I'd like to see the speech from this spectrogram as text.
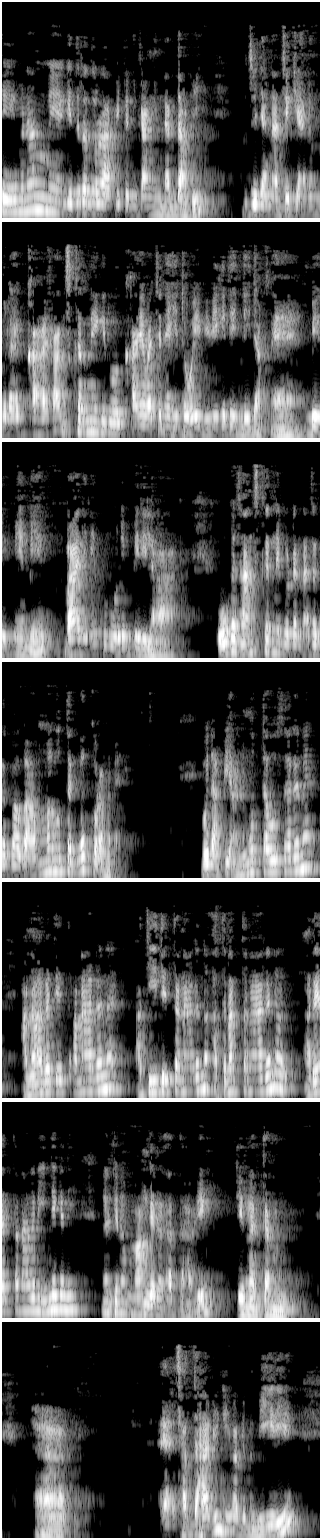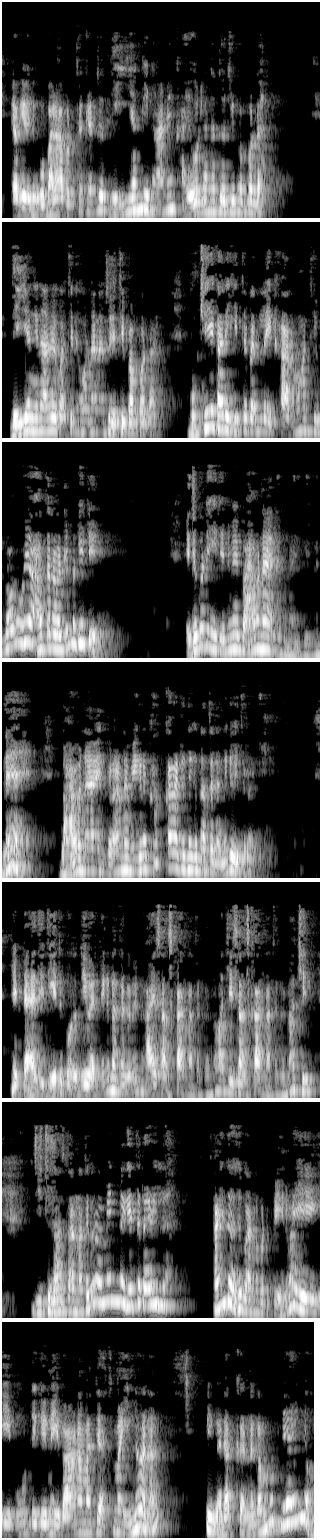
එහෙමනම් මේ gedara dora අපිට නිකන් ඉන්නේ නැද්ද අපි? බුදුජානක කියන්නේ උඹලා කාය සංස්කරණය කිරුව කාය වචන හිත ওই විවේකෙට ඉඳ ඉඩක් නැහැ. මේ මේ මේ වාදිනේ කුණු වලින් පිරීලා. ඕක සංස්කරණය කොට නැතර කරපුවා අම්මා මුත්තකවත් කරන්න බෑ. මොකද අපි අනුමුත්ත උස්සගෙන අනාගතෙත් අනාගෙන අතීතෙත් අනාගෙන අතනත් අනාගෙන අරයත් අනාගෙන ඉන්න එකනේ. මම කියනවා මං ගැන අද්දාවෙන් එහෙම නැත්නම් සද්ධාවෙන් ඒ වගේම වීරියේ ඒ වගේ ලොකු බලාපොරොත්තු කරද්දී දෙයියන්ගේ නාමයෙන් කයෝල්ල නැතුව තිබ්බ පොඩ්ඩක්. දෙයියන්ගේ නාමයෙන් වචනේ හොල්ල නැතුව තිබ්බ පොඩ්ඩක්. මුඛයේ කරි හිත බැලලා ඒ කර්මම තිබ්බම ඔය හතර වටින්ම ගෙටේ. එතකොට ඊට මේ භාවනාව ලැබුණා කියන්නේ නෑ. භාවනාවෙන් කරන්නේ මේකට කක්ක වැටෙන එක නැත ගන්න එක විතරයි. මේ පෑදීතියට බොරදී වැටෙන එක නැත කරගෙන කාය සංස්කාර නැත කරනවා, වචී සංස්කාර නැත කරනවා, චිත්ත සංස්කාර නැත කරනවා මෙන්න ගෙදර ඇවිල්ලා අනිදාසේ බලනකොට පේනවා මේ මේ මූඩ් එකේ මේ භාවනා මධ්‍යස්ථම ඉන්නවනම් මේ වැඩක් කරන ගමනොත් මෙයා ඉන්නවා.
